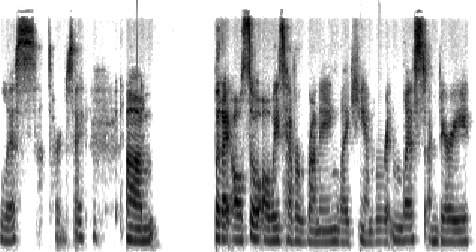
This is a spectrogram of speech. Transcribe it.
lists. It's hard to say. Um, but I also always have a running, like handwritten list. I'm very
